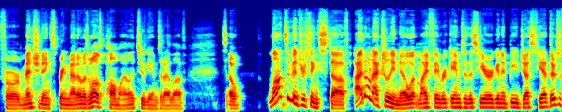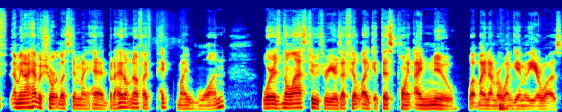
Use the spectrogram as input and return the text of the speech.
for mentioning Spring Meadow as well as Palm Island, two games that I love. So lots of interesting stuff. I don't actually know what my favorite games of this year are going to be just yet. There's, a, I mean, I have a short list in my head, but I don't know if I've picked my one. Whereas in the last two, three years, I feel like at this point I knew what my number one game of the year was,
